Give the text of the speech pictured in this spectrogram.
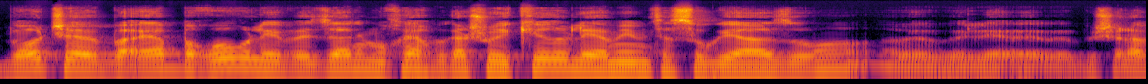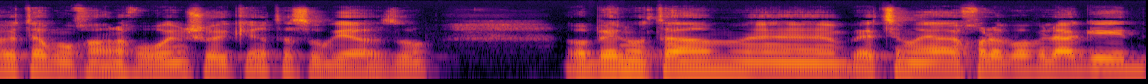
בעוד שהיה ברור לי, ואת זה אני מוכיח בגלל שהוא הכיר לימים את הסוגיה הזו, בשלב יותר מאוחר אנחנו רואים שהוא הכיר את הסוגיה הזו, רבנו תם אה, בעצם היה יכול לבוא ולהגיד,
